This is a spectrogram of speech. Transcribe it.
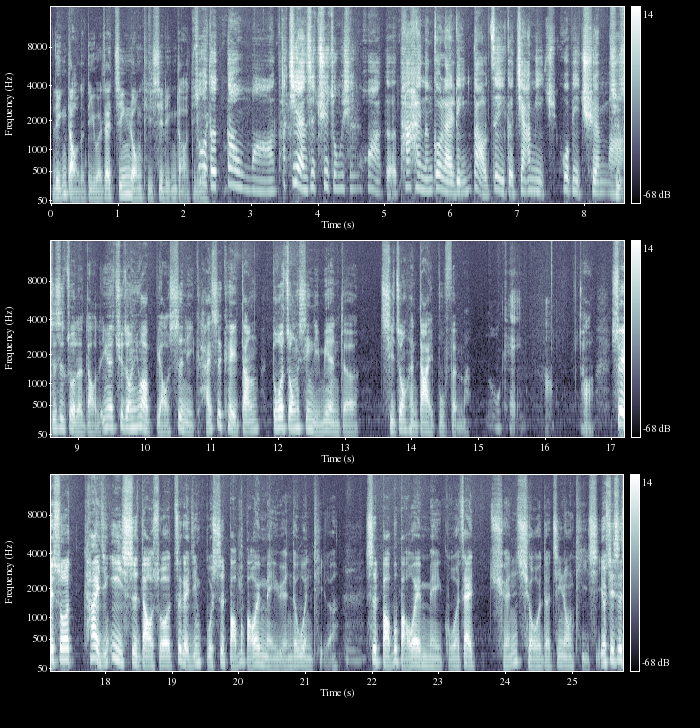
领导的地位，在金融体系领导的地位？做得到吗？他既然是去中心化的，他还能够来领导这一个加密货币圈吗？其实是做得到的，因为去中心化表示你还是可以当多中心里面的其中很大一部分嘛。OK，好，好，所以说他已经意识到说，这个已经不是保不保卫美元的问题了，是保不保卫美国在全球的金融体系，尤其是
